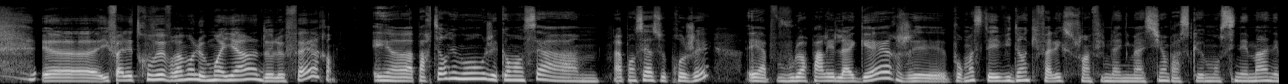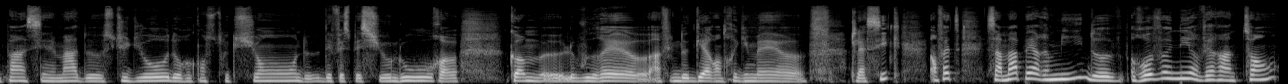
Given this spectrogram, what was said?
euh il fallait trouver vraiment le moyen de le faire. Et euh, à partir du moment où j'ai commencé à, à, penser à ce projet et à vouloir parler de la guerre, pour moi c'était évident qu'il fallait que ce soit un film d'animation parce que mon cinéma n'est pas un cinéma de studio, de reconstruction, d'effets spéciaux lourds, euh, comme euh, le voudrait un film de guerre entre guillemets classique. En fait, ça m'a permis de revenir vers un temps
